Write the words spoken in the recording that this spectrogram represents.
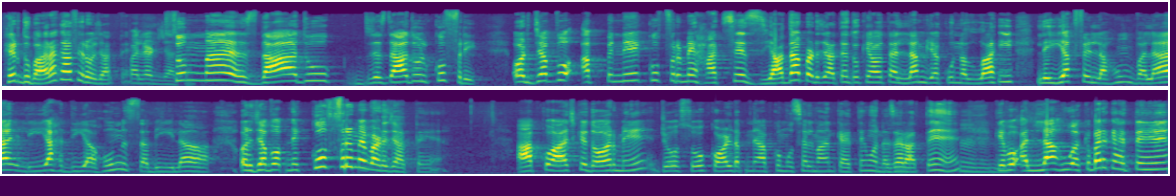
پھر دوبارہ کافر ہو جاتے ہیں۔ پلٹ جاتے ثم ازدادوا ازدادوا الکفر۔ اور جب وہ اپنے کفر میں حد سے زیادہ بڑھ جاتے ہیں تو کیا ہوتا ہے؟ لم یکن اللہ لیغفر لہم ولا لیہدیہم سبیلا۔ اور جب وہ اپنے کفر میں بڑھ جاتے ہیں آپ کو آج کے دور میں جو سو کالڈ اپنے آپ کو مسلمان کہتے ہیں وہ نظر آتے ہیں کہ وہ اللہ اکبر کہتے ہیں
